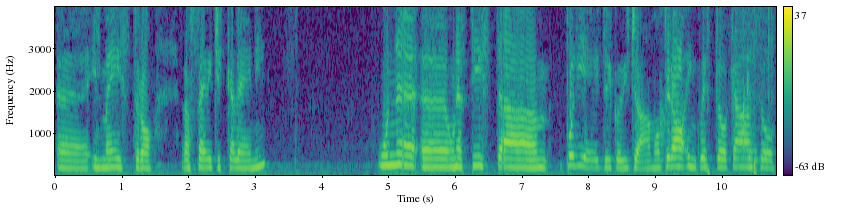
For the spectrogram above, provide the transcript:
eh, il maestro Raffaele Ciccaleni, un, eh, un artista mm, poliedrico diciamo, però in questo caso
